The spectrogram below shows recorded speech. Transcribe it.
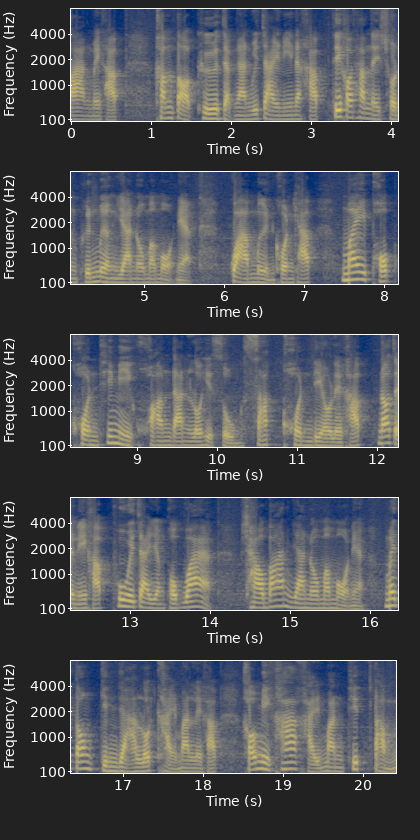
บ้างไหมครับคำตอบคือจากงานวิจัยนี้นะครับ ที่เขาทำในชนพื้นเมืองยาโนมาโมะเนี่ยกว่าหมื่นคนครับ ไม่พบคนที่มีความดันโลหิตสูงสักคนเดียวเลยครับ นอกจากนี้ครับผู้วิจัยยังพบว่า ชาวบ้านยาโนมาโมเนี่ยไม่ต้องกินยาลดไขมันเลยครับ เขามีค่าไขมันที่ต่ำ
